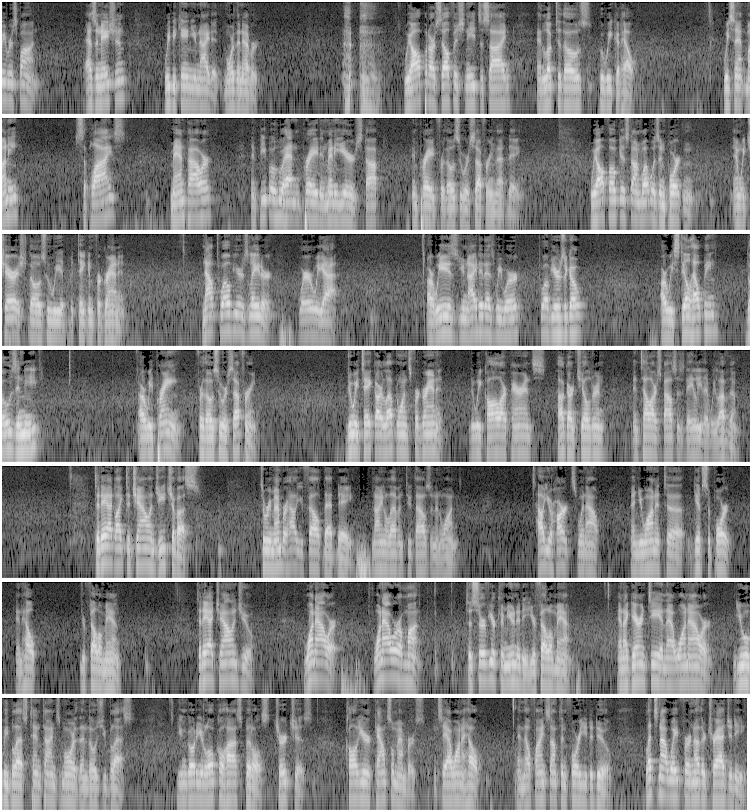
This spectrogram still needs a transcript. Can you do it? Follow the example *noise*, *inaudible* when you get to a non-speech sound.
We respond? As a nation, we became united more than ever. *clears throat* we all put our selfish needs aside and looked to those who we could help. We sent money, supplies, manpower, and people who hadn't prayed in many years stopped and prayed for those who were suffering that day. We all focused on what was important and we cherished those who we had taken for granted. Now, 12 years later, where are we at? Are we as united as we were 12 years ago? Are we still helping those in need? Are we praying for those who are suffering? Do we take our loved ones for granted? Do we call our parents, hug our children, and tell our spouses daily that we love them. Today, I'd like to challenge each of us to remember how you felt that day, 9 11 2001. How your hearts went out and you wanted to give support and help your fellow man. Today, I challenge you one hour, one hour a month to serve your community, your fellow man. And I guarantee in that one hour, you will be blessed 10 times more than those you bless. You can go to your local hospitals, churches, call your council members and say, I want to help. And they'll find something for you to do. Let's not wait for another tragedy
